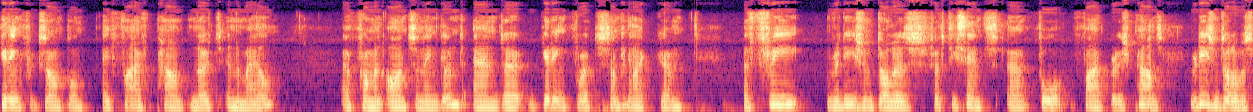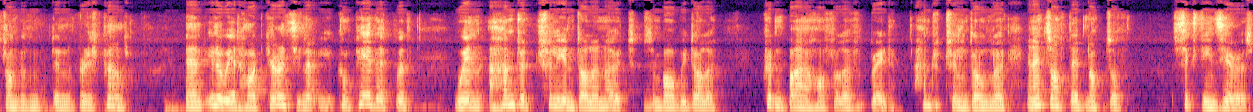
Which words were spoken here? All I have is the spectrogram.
getting, for example, a five pound note in the mail uh, from an aunt in England and uh, getting for it something like um, a three Rhodesian dollars 50 cents uh, for five British pounds. Rhodesian dollar was stronger than, than, the British pound. And, you know, we had hard currency. Now, you compare that with when a $100 trillion note, Zimbabwe dollar, couldn't buy a half a loaf of bread. $100 trillion note. And that's after they'd knocked off 16 zeros.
